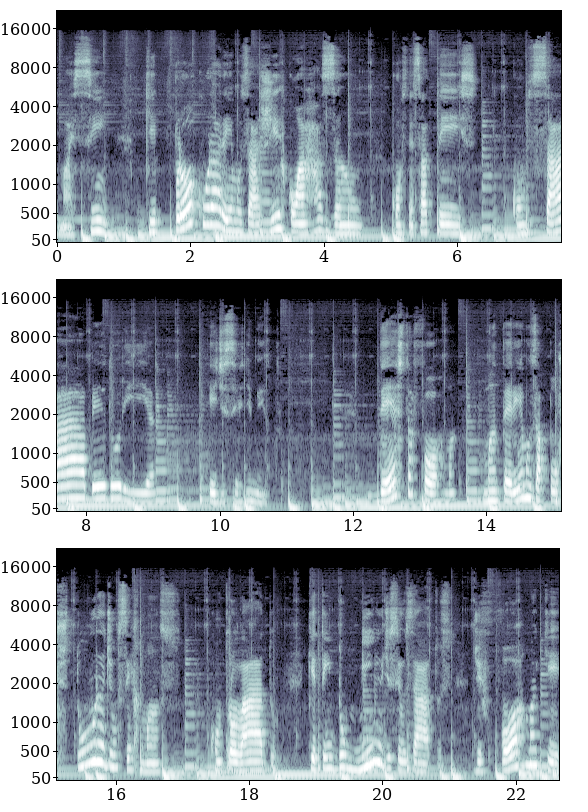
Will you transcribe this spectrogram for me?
mas sim que procuraremos agir com a razão, com sensatez, com sabedoria e discernimento. Desta forma, manteremos a postura de um ser manso, controlado, que tem domínio de seus atos, de forma que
